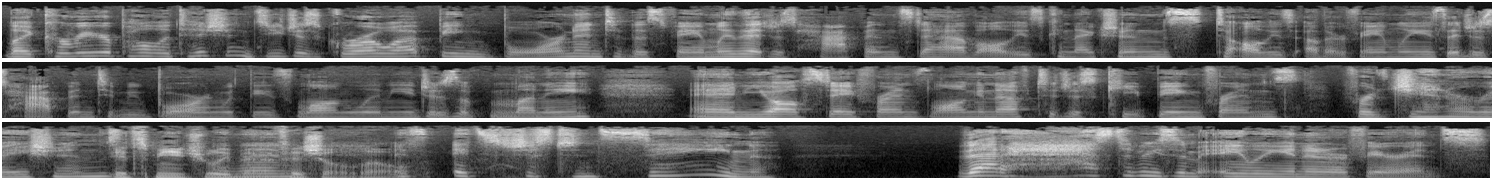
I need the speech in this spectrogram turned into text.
Like career politicians, you just grow up being born into this family that just happens to have all these connections to all these other families that just happen to be born with these long lineages of money. And you all stay friends long enough to just keep being friends for generations. It's mutually And beneficial, though. It's, it's just insane. That has to be some alien interference.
